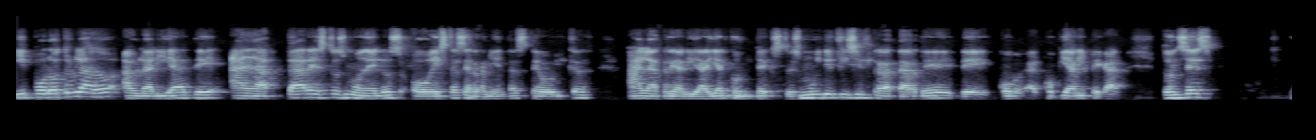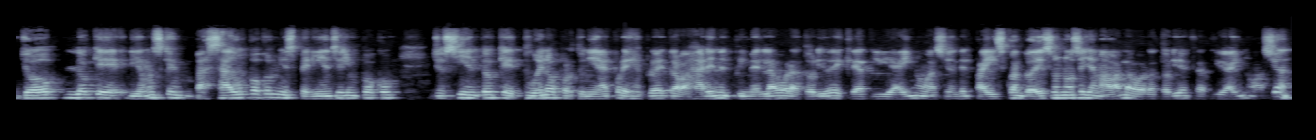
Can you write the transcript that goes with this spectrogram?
y por otro lado, hablaría de adaptar estos modelos o estas herramientas teóricas a la realidad y al contexto. Es muy difícil tratar de, copiar y pegar. Entonces, yo lo que, digamos que basado un poco en mi experiencia y un poco, yo siento que tuve la oportunidad, por ejemplo, de trabajar en el primer laboratorio de creatividad e innovación del país, cuando eso no se llamaba laboratorio de creatividad e innovación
